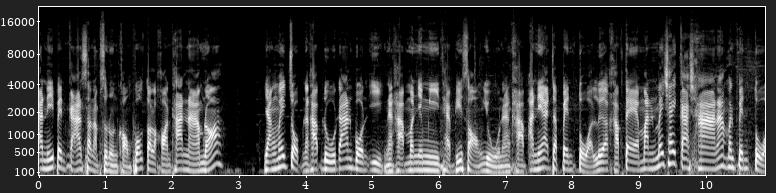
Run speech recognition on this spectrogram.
อันนี้เป็นการสนับสนุนของพวกตัวละครท่าน้ำเนาะ ยังไม่จบนะครับดูด้านบนอีกนะครับมันยังมีแถบที่ 2 อยู่นะครับอันนี้จะเป็นตั๋วเลือกครับแต่มันไม่ใช่กาชานะมันเป็นตั๋ว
